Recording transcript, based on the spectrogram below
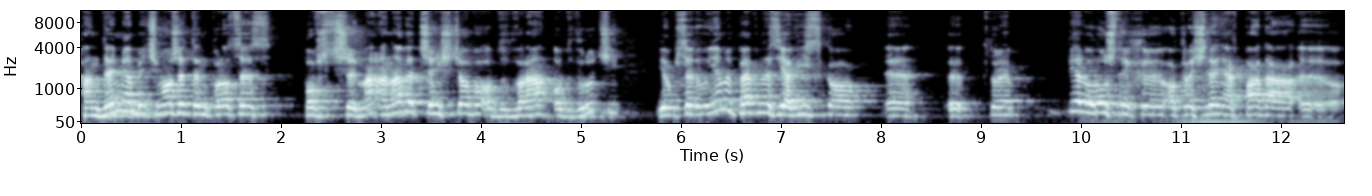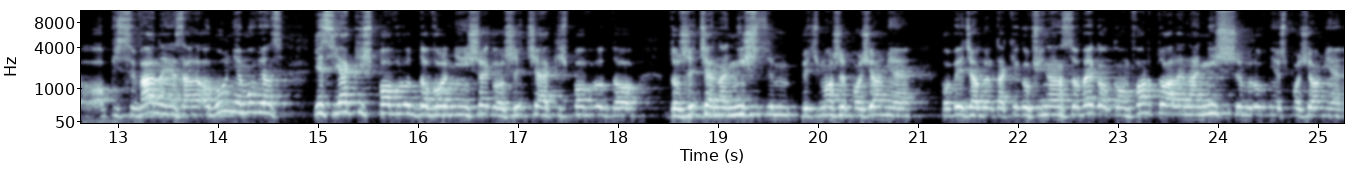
pandemia być może ten proces powstrzyma, a nawet częściowo odwra, odwróci i obserwujemy pewne zjawisko, e, e, które w wielu różnych e, określeniach pada, opisywane jest, ale ogólnie mówiąc, jest jakiś powrót do wolniejszego życia, jakiś powrót do do życia na niższym być może poziomie, powiedziałbym, takiego finansowego komfortu, ale na niższym również poziomie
